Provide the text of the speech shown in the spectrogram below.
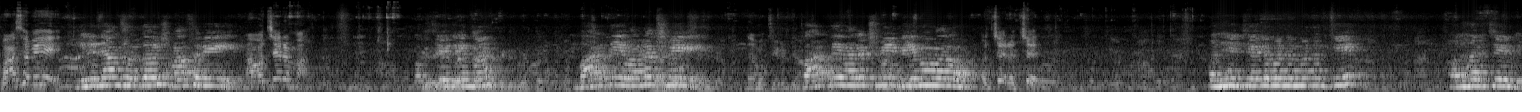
వాసవి. గిరినా సంతోష్ వాసవి. వచ్చారమ్మా. ఒక చేయలేమ్మా భారతి వరలక్ష్మి. భారతీయ వరలక్ష్మి భీమవరం. వచ్చారు వచ్చారు. పదిహేను చేయలేమండి అమ్మ తనకి పదహారు చేయండి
